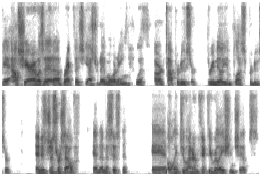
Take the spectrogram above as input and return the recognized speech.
Yeah, I'll share. I was at a breakfast yesterday morning with our top producer, 3 million plus producer, and it's just herself and an assistant and only 250 relationships.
